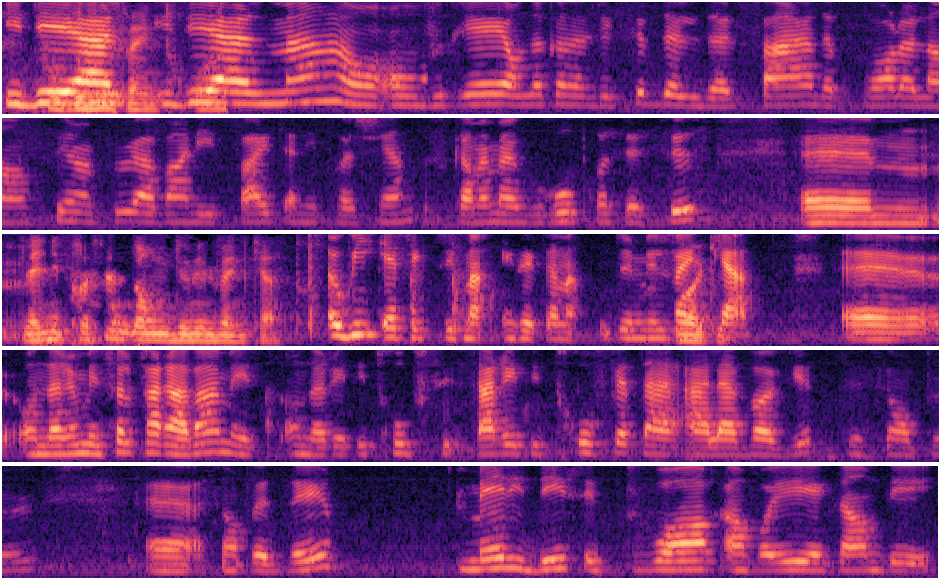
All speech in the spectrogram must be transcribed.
Idéal, pour 2023? Idéalement, on, voudrait, on a comme objectif de, de, le faire, de pouvoir le lancer un peu avant les fêtes l'année prochaine. C'est quand même un gros processus. L'année prochaine, donc 2024. Oui, effectivement, exactement. 2024. Okay. On aurait aimé ça le faire avant, mais on aurait été trop ça aurait été trop fait à, la va-vite, si on peut, euh, si on peut dire. Mais l'idée, c'est de pouvoir envoyer, exemple, des,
